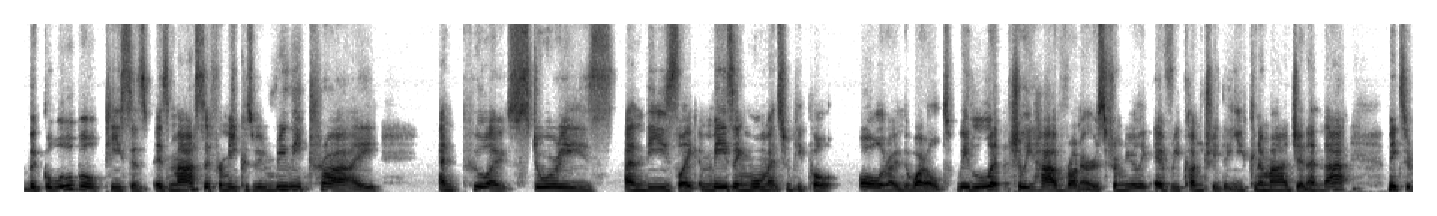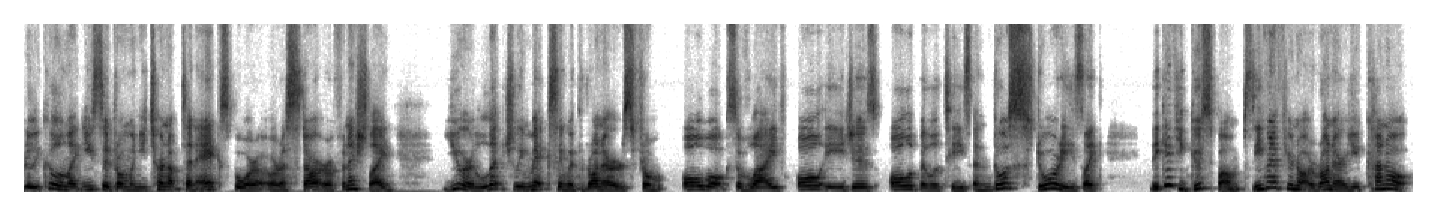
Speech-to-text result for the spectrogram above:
the global piece is is massive for me because we really try and pull out stories and these like amazing moments from people all around the world. We literally have runners from nearly every country that you can imagine and that makes it really cool. And like you said ron when you turn up to an expo or, or a start or a finish line you are literally mixing with runners from all walks of life all ages all abilities. And those stories like they give you goosebumps. Even if you're not a runner you cannot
